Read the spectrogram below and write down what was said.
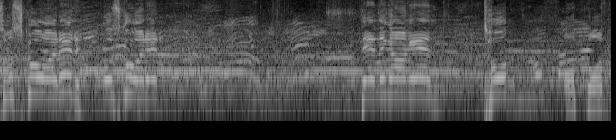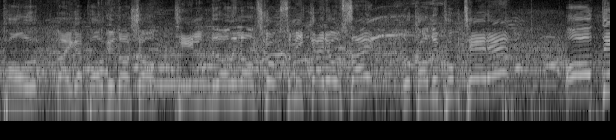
som skårer og skårer. Denne gangen Todd opp mot Veigar Pål Gunnarsson til Daniel Landskog, som ikke er i offside. Nå kan du punktere, og det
